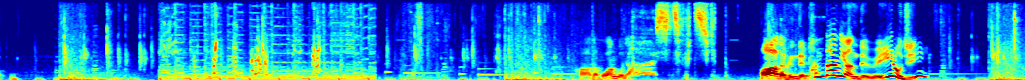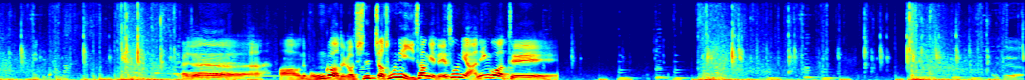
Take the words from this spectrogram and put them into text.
아 나 뭐 한 거냐? 아 진짜 미치겠다. 아 나 근데 판단이 안 돼. 왜 이러지 나이스 아 근데 뭔가 내가 진짜 손이 이상해. 내 손이 아닌 것 같아. 나이스.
